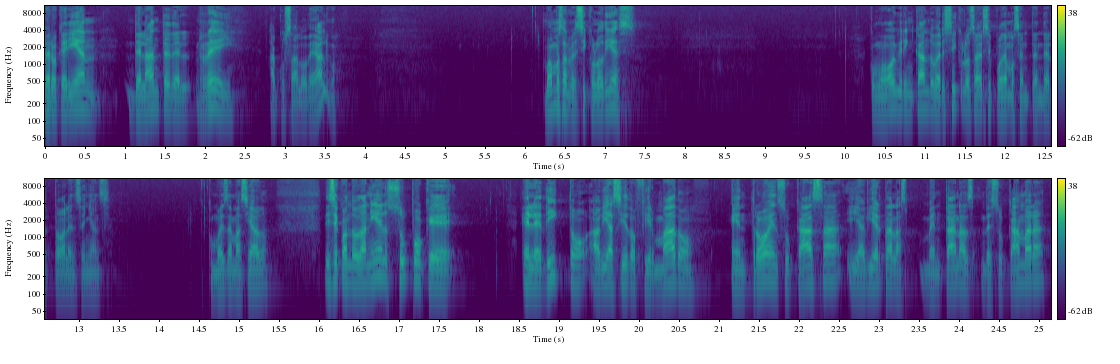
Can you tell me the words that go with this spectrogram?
pero querían delante del rey acusarlo de algo. Vamos al versículo 10. Como voy brincando versículos, a ver si podemos entender toda la enseñanza. Como es demasiado. Dice, cuando Daniel supo que el edicto había sido firmado, entró en su casa y abiertas las ventanas de su cámara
